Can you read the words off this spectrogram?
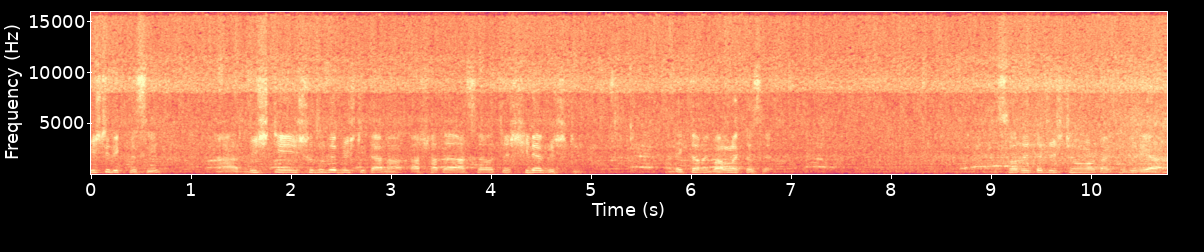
বৃষ্টি দেখতেছি। আর বৃষ্টি শুধু যে বৃষ্টি তা না, তার সাথে আছে হচ্ছে শিলা বৃষ্টি। দেখতে অনেক ভালো লাগতেছে। সৌদিতে বৃষ্টি হওয়াটা খুবই রেয়ার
